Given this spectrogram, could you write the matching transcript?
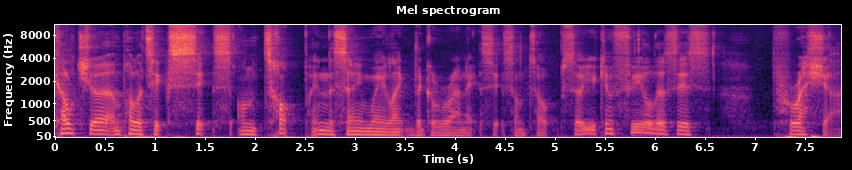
culture and politics sits on top in the same way like the granite sits on top. So you can feel there's this pressure,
